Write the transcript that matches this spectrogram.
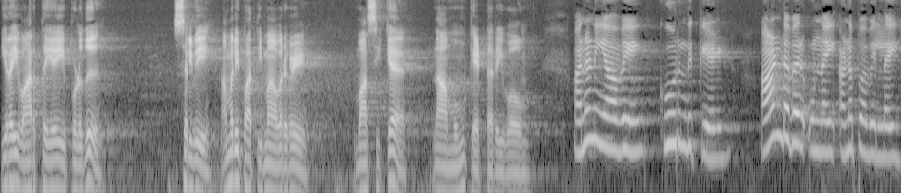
இறை வார்த்தையை இப்பொழுது செல்வி அமலி பாத்திமா அவர்கள் வாசிக்க நாமும் கேட்டறிவோம். அனனியாவே கூர்ந்து கேள். ஆண்டவர் உன்னை அனுப்பவில்லை.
